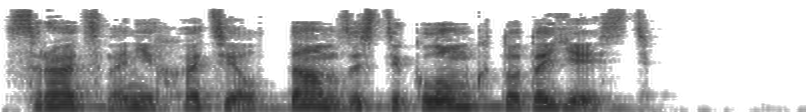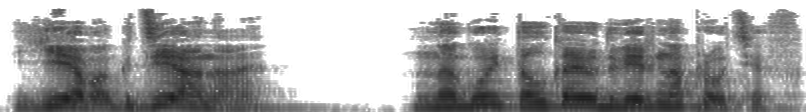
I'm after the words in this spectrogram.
Срать на них хотел, там за стеклом кто-то есть. «Ева, где она?» Ногой толкаю дверь напротив.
